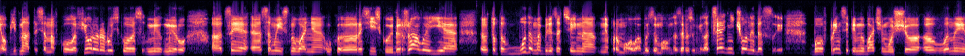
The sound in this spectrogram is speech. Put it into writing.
об'єднатися навколо фюрера руського миру. Це е, саме існування е, російської держави є. Е, Тобто буде мобілізаційна промова, безумовно, зрозуміло. Це нічого не даси. Бо в принципі ми бачимо, що вони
